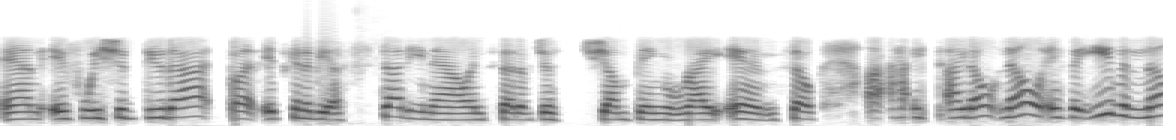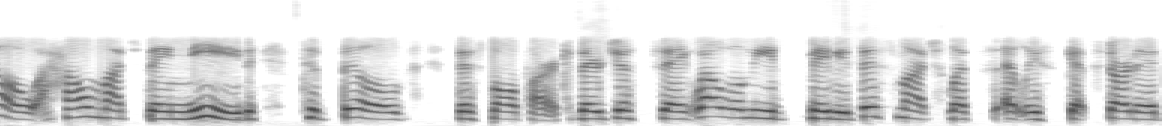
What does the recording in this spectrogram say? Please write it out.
and if we should do that, but it's going to be a study now instead of just jumping right in. So I, I don't know if they even know how much they need to build this ballpark. They're just saying, well, we'll need maybe this much. Let's at least get started.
